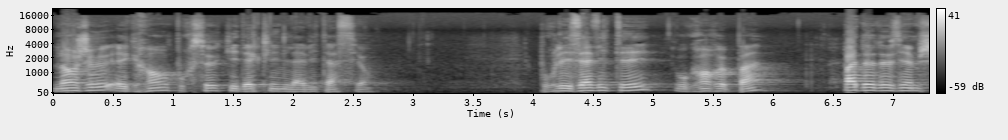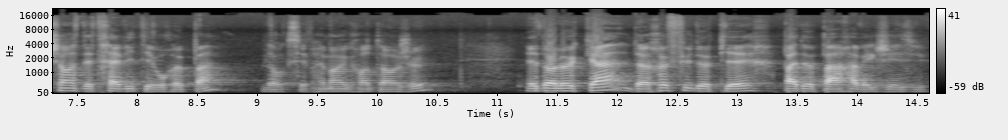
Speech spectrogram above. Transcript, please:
l'enjeu est grand pour ceux qui déclinent l'invitation. Pour les invités au grand repas, pas de deuxième chance d'être invité au repas, donc c'est vraiment un grand enjeu. Et dans le cas d'un refus de Pierre, pas de part avec Jésus.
